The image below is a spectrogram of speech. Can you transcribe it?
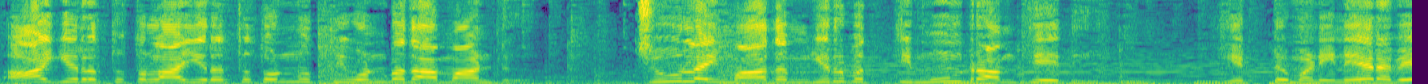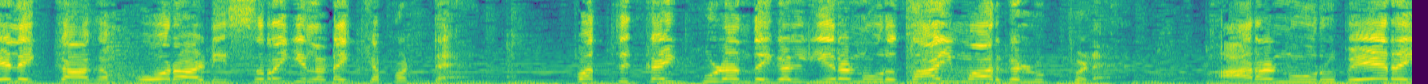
ஆயிரத்து தொள்ளாயிரத்து தொண்ணூத்தி ஒன்பதாம் ஆண்டு ஜூலை மாதம் இருபத்தி மூன்றாம் தேதி எட்டு மணி நேர வேலைக்காக போராடி சிறையில் அடைக்கப்பட்ட பத்து கைக்குழந்தைகள் இருநூறு தாய்மார்கள் உட்பட அறுநூறு பேரை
